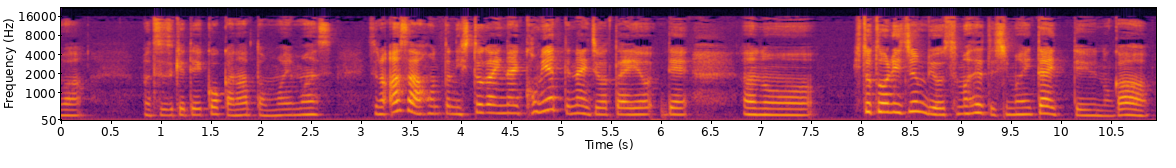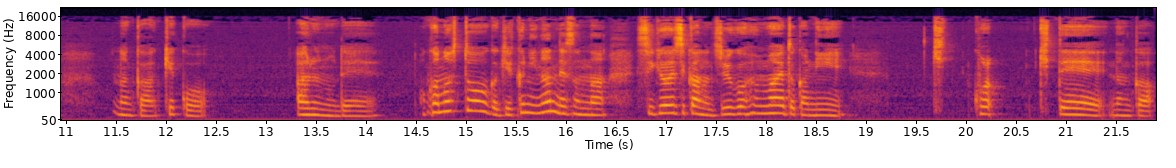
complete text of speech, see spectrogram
は、ま、続けていこうかなと思います。その朝本当に人がいない混み合ってない状態であの一通り準備を済ませてしまいたいっていうのがなんか結構あるので他の人が逆になんでそんな始業時間の15分前とかにきこ来てなんか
